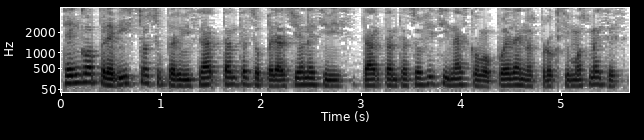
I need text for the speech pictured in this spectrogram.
Tengo previsto supervisar tantas operaciones y visitar tantas oficinas como pueda en los próximos meses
